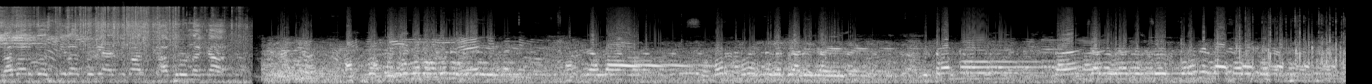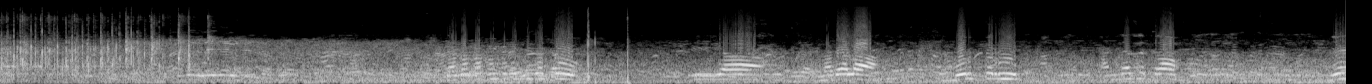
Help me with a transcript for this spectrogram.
जबरदस्तीला तुम्ही अजिबात घाबरू नका. आपल्याला समर्थन करण्यासाठी आलेलं आहे मित्रांनो टाळ्यांच्या नगरातर्फे परत एकदा स्वागत करूया आपण विनंती करतो की या लढ्याला मूर्त रूप आणण्याचं काम. हे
